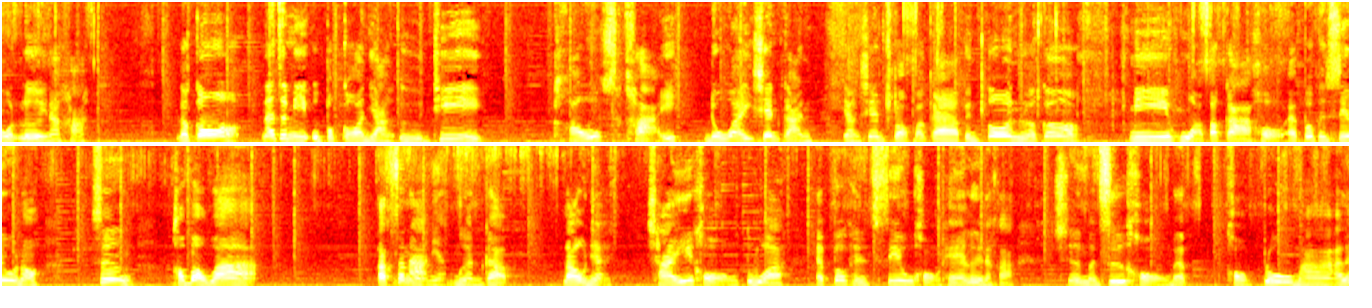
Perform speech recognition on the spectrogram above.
หมดเลยนะคะ แล้วก็น่าจะมีอุปกรณ์อย่างอื่นที่เขาขายด้วยเช่นกัน อย่างเช่นปลอกปากกาเป็นต้น แล้วก็มีหัวปากกาของ Apple Pencil เนาะ ซึ่งเขาบอกว่าลักษณะเนี่ยเหมือนกับเราเนี่ย ใช้ของตัว Apple Pencil ของแท้เลยนะคะเช่นเหมือนซื้อของแบบของโปรมาอะไร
